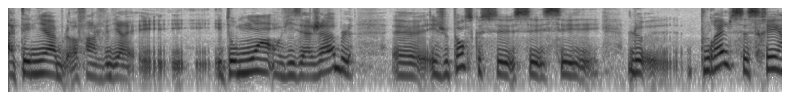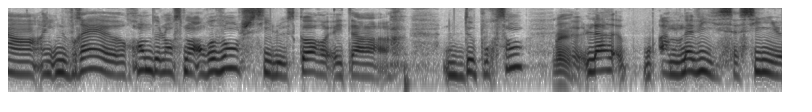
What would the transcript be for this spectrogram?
atteignable, enfin je veux dire, est, au moins envisageable. Euh, et je pense que c'est, pour elle, ce serait une vraie euh, rampe de lancement. En revanche, si le score est à 2%, euh, là, à mon avis, ça signe,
